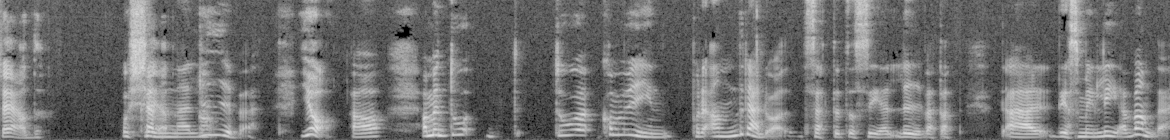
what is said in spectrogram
träd. Och känna Ja. livet. Ja, Ja, ja men då, då kommer vi in på det andra då, sättet att se livet, att är det som är levande.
